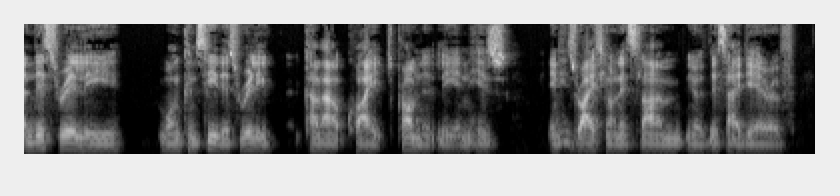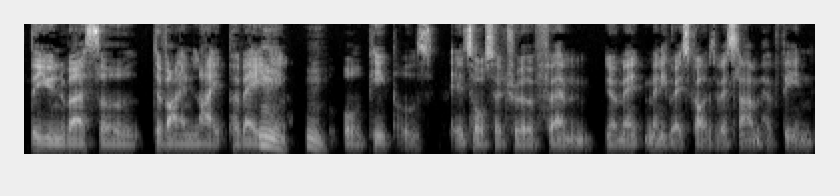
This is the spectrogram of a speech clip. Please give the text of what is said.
and this really one can see this really come out quite prominently in his in his writing on Islam. You know, this idea of the universal divine light pervading mm, mm. all peoples. It's also true of um, you know ma- many great scholars of Islam have been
